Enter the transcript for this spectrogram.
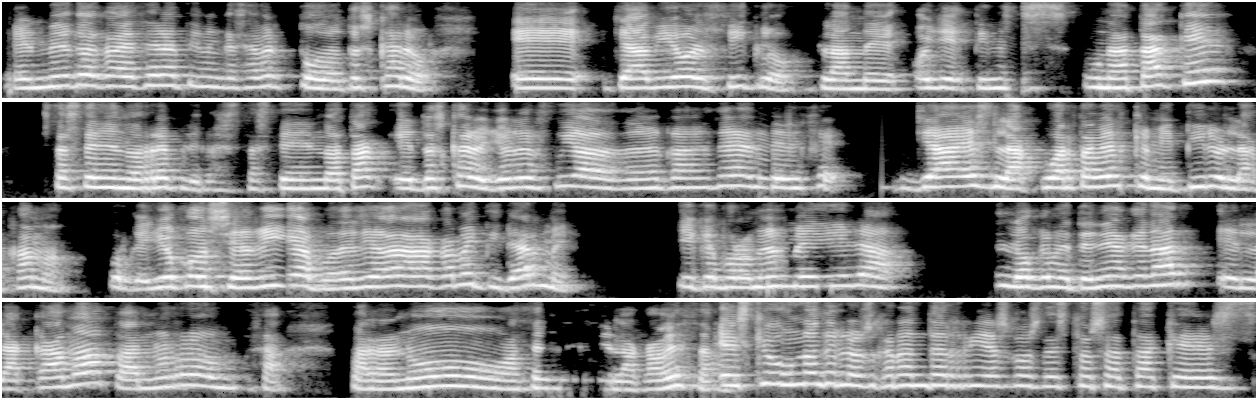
el médico de cabecera tiene que saber todo. Entonces, claro, eh, ya vio el ciclo. Plan de, oye, tienes un ataque, estás teniendo réplicas, estás teniendo ataque. Entonces, claro, yo le fui a la cabecera y le dije, ya es la cuarta vez que me tiro en la cama, porque yo conseguía poder llegar a la cama y tirarme, y que por lo menos me diera lo que me tenía que dar en la cama para no, o sea, para no hacer en la cabeza. Es que uno de los grandes riesgos de estos ataques,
